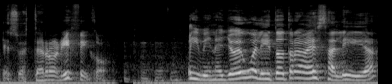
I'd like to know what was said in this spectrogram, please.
eso es terrorífico. Y vine yo igualito otra vez, salía.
